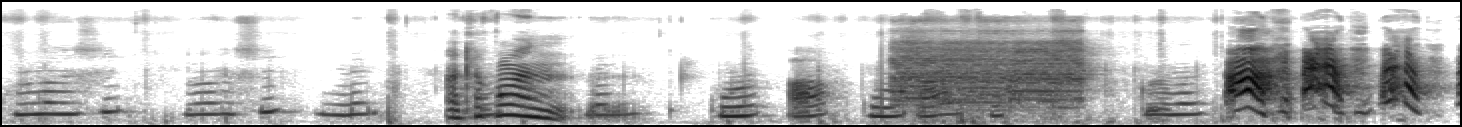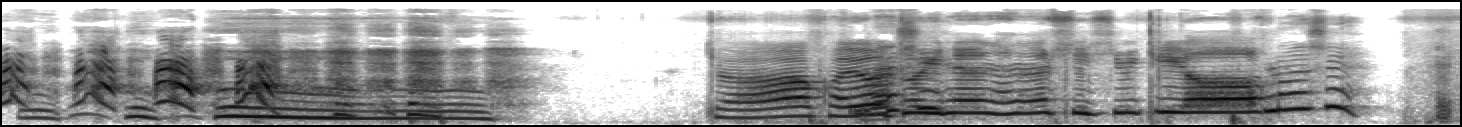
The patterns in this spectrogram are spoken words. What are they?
골렘 아저씨? 골렘 아저씨? 골렘 아, 잠깐만. 골, 아, 골, 아, 골렘 아저씨? 자, 과연 플래시. 토이는 해낼 수 있을지요? 골렘 아저씨!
